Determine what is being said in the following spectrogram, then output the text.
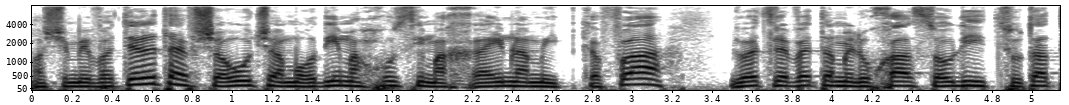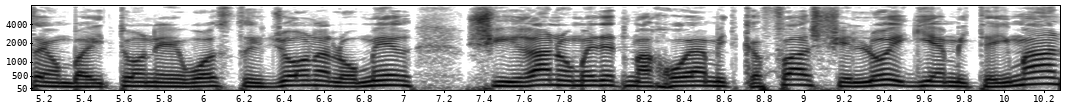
מה שמבטל את האפשרות שהמורדים החוסים אחראים למתקפה. יועץ לבית המלוכה הסעודי צוטט היום בעיתון וול סטריט ג'ורנל, אומר שאיראן עומדת מאחורי המתקפה שלא הגיעה מתימן,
